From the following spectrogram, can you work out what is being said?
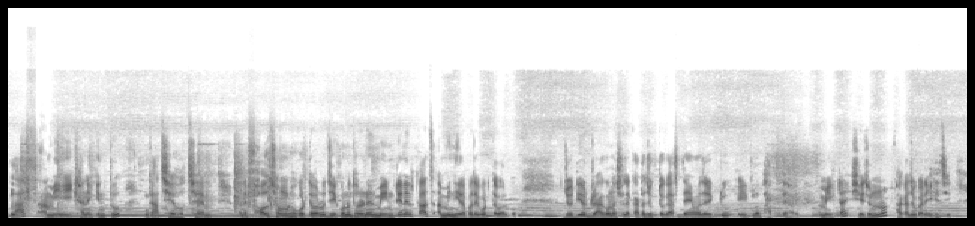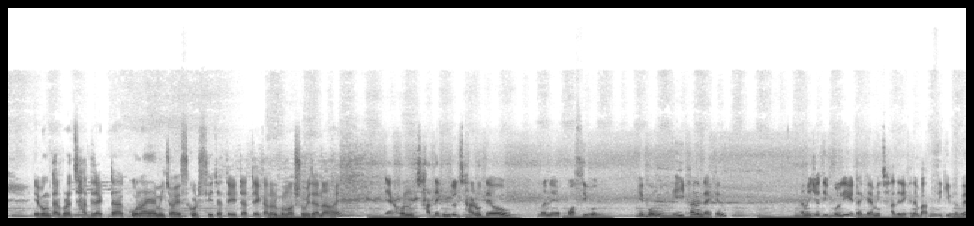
প্লাস আমি এইখানে কিন্তু গাছে হচ্ছে মানে ফল সংগ্রহ করতে পারব, যে কোনো ধরনের মেনটেনের কাজ আমি নিরাপদে করতে পারব। যদিও ড্রাগন আসলে কাঁটাযুক্ত গাছ, তাই আমাদের একটু এইগুলো ভাবতে হয়। আমি এটা সেজন্য ফাঁকা জোকা রেখেছি। এবং তারপরে ছাদের একটা কোনায় আমি চয়েস করছি, যাতে এটাতে কারোর কোনো অসুবিধা না হয়। এখন ছাদে কিন্তু ঝাড়ু দেওয়াও মানে পসিবল এবং এইখানে দেখেন আমি যদি বলি এটাকে আমি ছাদের এখানে বাঁধছি কীভাবে?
